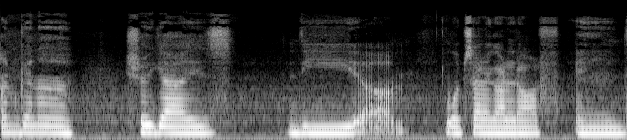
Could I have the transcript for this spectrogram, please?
I'm gonna show you guys the um, website I got it off and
